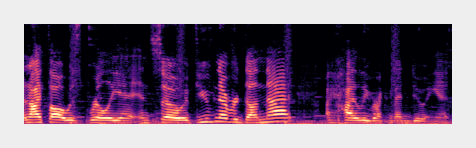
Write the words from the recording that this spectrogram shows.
and I thought it was brilliant. And so if you've never done that, I highly recommend doing it.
